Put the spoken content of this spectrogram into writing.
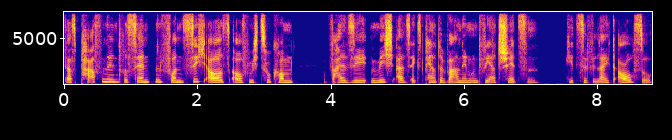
Dass passende Interessenten von sich aus auf mich zukommen, weil sie mich als Experte wahrnehmen und wertschätzen. Geht's dir vielleicht auch so?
